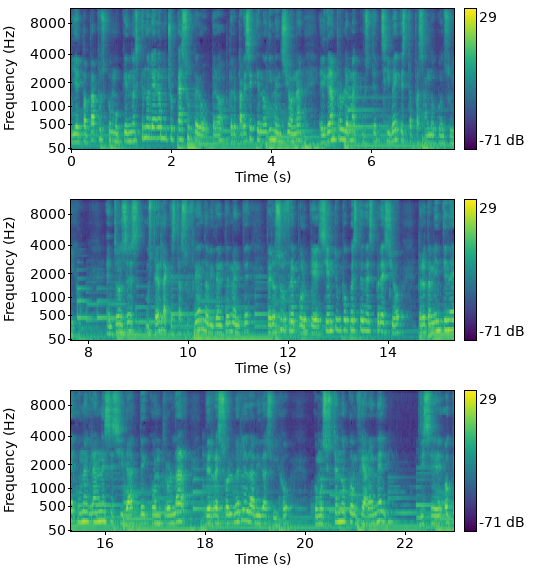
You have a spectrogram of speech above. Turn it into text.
Y el papá pues como que no es que no le haga mucho caso, pero, pero, pero parece que no dimensiona el gran problema que usted sí ve que está pasando con su hijo. Entonces, usted la que está sufriendo, evidentemente, pero sufre porque siente un poco este desprecio, pero también tiene una gran necesidad de controlar, de resolverle la vida a su hijo, como si usted no confiara en él. Dice, ok,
